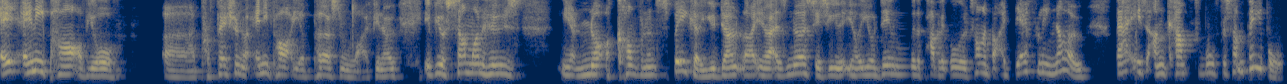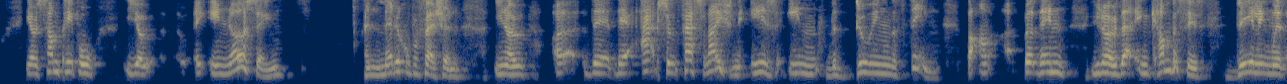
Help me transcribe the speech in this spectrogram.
a- any part of your uh, profession or any part of your personal life. You know, if you're someone who's you know not a confident speaker, you don't like you know as nurses you, you know you're dealing with the public all the time. But I definitely know that is uncomfortable for some people. You know, some people you know in nursing and medical profession, you know, uh, their their absolute fascination is in the doing the thing. But uh, but then you know that encompasses dealing with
